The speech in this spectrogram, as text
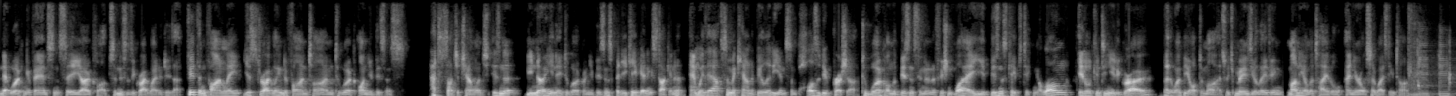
networking events and CEO clubs. And this is a great way to do that. Fifth and finally, you're struggling to find time to work on your business. That's such a challenge, isn't it? You know you need to work on your business, but you keep getting stuck in it. And without some accountability and some positive pressure to work on the business in an efficient way, your business keeps ticking along. It'll continue to grow, but it won't be optimized, which means you're leaving money on the table and you're also wasting time.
